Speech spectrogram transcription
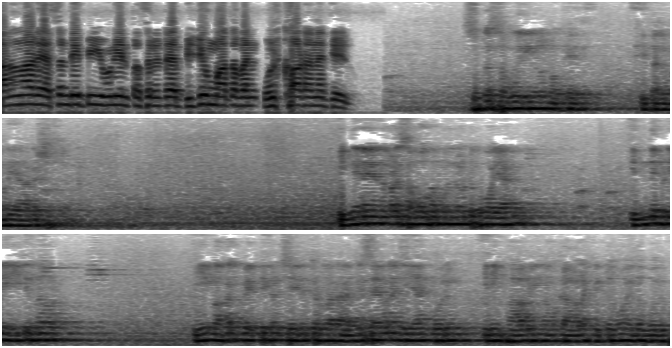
Maranad S union president Biju Madhavan ഉദ്ഘാടനം ചെയ്തു. സുഖ സൗകര്യങ്ങളുമൊക്കെ ഈ തലമുറയെ ആകർഷിച്ചിട്ടുണ്ട് ഇങ്ങനെ നമ്മുടെ സമൂഹം മുന്നോട്ട് പോയാൽ ഇന്നിവിടെ ഇരിക്കുന്നവർ ഈ മഹത് വ്യക്തികൾ ചെയ്തിട്ടുള്ള രാജ്യസേവനം ചെയ്യാൻ പോലും ഇനി ഭാവിയിൽ നമുക്ക് ആളെ കിട്ടുമോ എന്ന് പോലും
